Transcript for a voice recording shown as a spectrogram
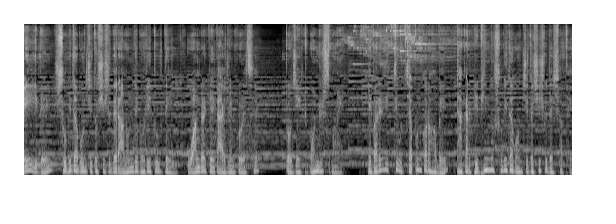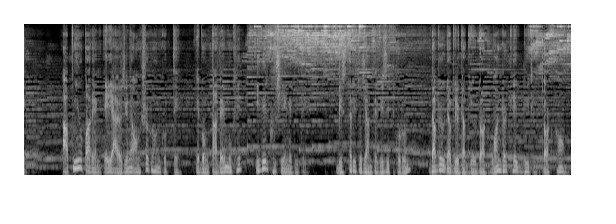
এই ঈদে সুবিধা বঞ্চিত শিশুদের আনন্দে ভরিয়ে তুলতেই ওয়ান্ডার কেক আয়োজন করেছে প্রজেক্ট ওয়ান্ডার স্মাইল এবারের ঈদটি উদযাপন করা হবে ঢাকার বিভিন্ন সুবিধা বঞ্চিত শিশুদের সাথে। আপনিও পারেন এই আয়োজনে অংশগ্রহণ করতে এবং তাদের মুখে ঈদের খুশি এনে দিতে। বিস্তারিত জানতে ভিজিট করুন www.wondercakebd.com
